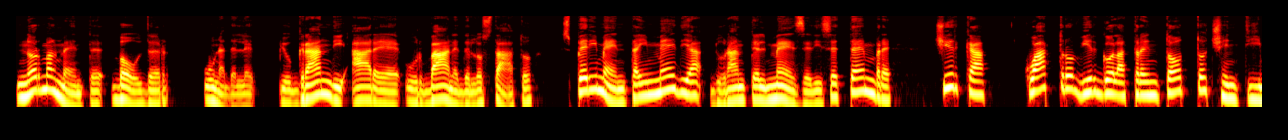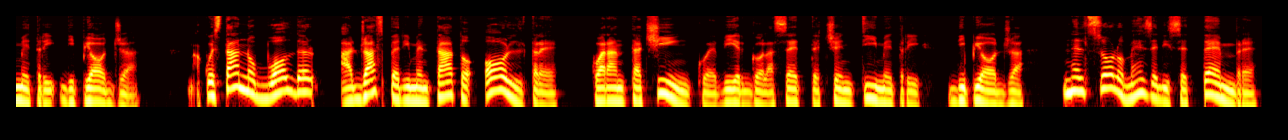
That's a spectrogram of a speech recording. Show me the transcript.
Normalmente Boulder, una delle più grandi aree urbane dello Stato, sperimenta in media durante il mese di settembre circa 4,38 centimetri di pioggia, ma quest'anno Boulder ha già sperimentato oltre 45,7 centimetri di pioggia nel solo mese di settembre,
